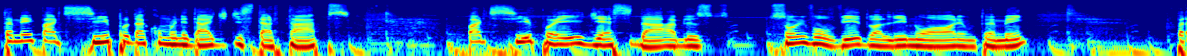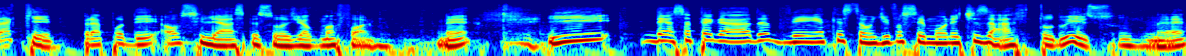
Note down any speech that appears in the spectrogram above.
Também participo da comunidade de startups. Participo aí de SWs. Sou envolvido ali no Orion também. Para quê? Para poder auxiliar as pessoas de alguma forma, né? E dessa pegada vem a questão de você monetizar tudo isso, né?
